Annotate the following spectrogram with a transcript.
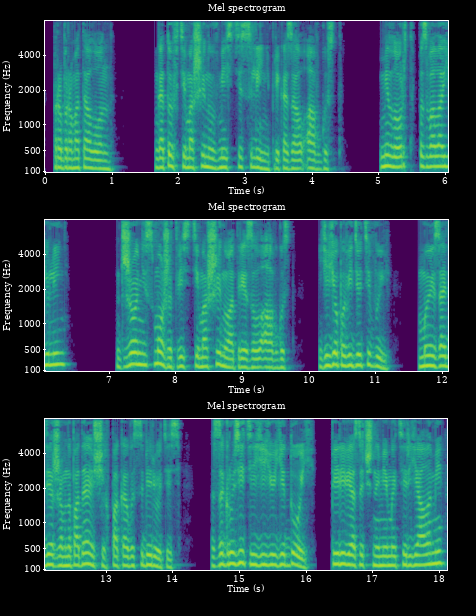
— пробормотал он. «Готовьте машину вместе с Линь», — приказал Август. «Милорд», — позвала Юлинь. «Джо не сможет вести машину», — отрезал Август. «Ее поведете вы. Мы задержим нападающих, пока вы соберетесь. Загрузите ее едой, перевязочными материалами,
